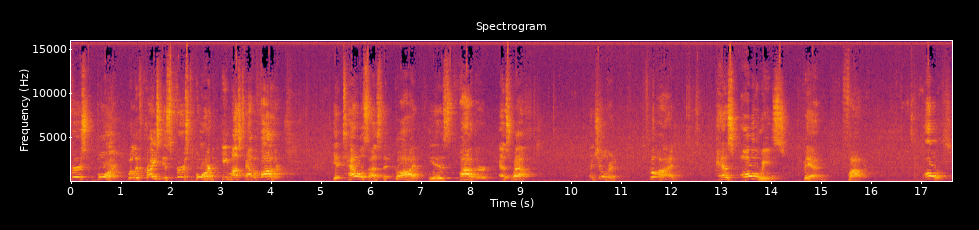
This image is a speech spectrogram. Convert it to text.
firstborn. Well, if Christ is firstborn, he must have a father. It tells us that God is Father as well. And children, God has always been Father. Always.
